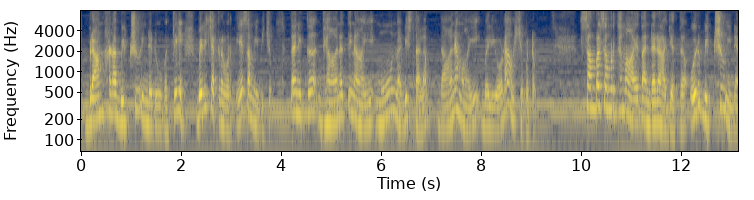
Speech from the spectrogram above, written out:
ബ്രാഹ്മണ ഭിക്ഷുവിന്റെ രൂപത്തിൽ ബലിചക്രവർത്തിയെ സമീപിച്ചു. തനിക്ക് ധ്യാനത്തിനായി മൂന്നടി സ്ഥലം ദാനമായി ബലിയോട് ആവശ്യപ്പെട്ടു. സമ്പൽ സമൃദ്ധമായ തന്റെ രാജ്യത്ത് ഒരു ഭിക്ഷുവിന്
